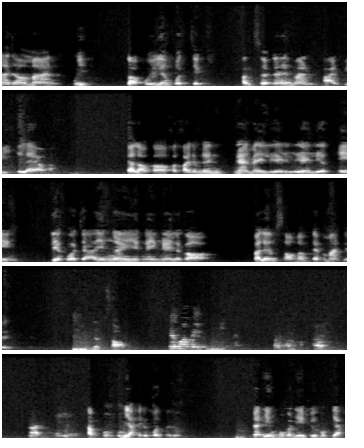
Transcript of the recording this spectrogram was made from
น่าจะประมาณอุ้ยเราคุยเรื่องโปรเจกต์คอนเสิร์ตน่าจะประมาณปลายปีที่แล้วครับ แล้วเราก็ค่อยๆดำเนินงานมาเรื่อยๆเรื่อยๆเลือกเพลงเรียกว่าจะยังไงยังไงยังไง แล้วก็ มาเริ่มซ้อมมาได้ประมาณเดือนเดือนซ้อมเรียกว่าเป็นมิตรประจำของเราร้อยปีเลยครับผมผมอยากให้ทุกคนสนุก หน้าที่ของผมวันนี้คือผมอยาก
